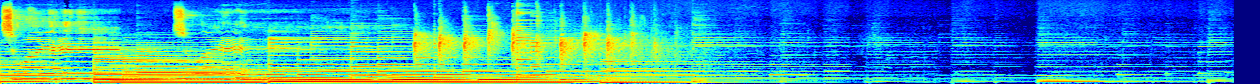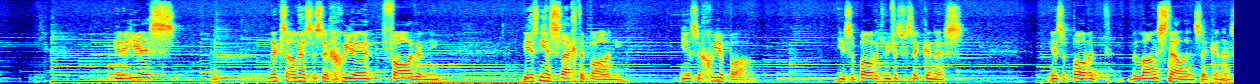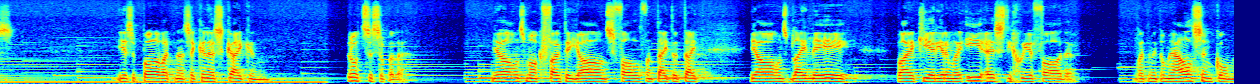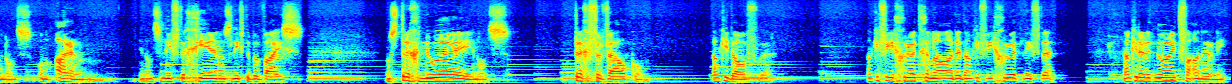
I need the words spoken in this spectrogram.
It's who I am. It's who I am. Here U is niks anders as 'n goeie vader nie. U is nie 'n slegte pa nie. U is 'n goeie pa. Is 'n pa wat lief is vir sy kinders. Is 'n pa wat belangstel in sy kinders. Is 'n pa wat na sy kinders kyk en trots is op hulle. Ja, ons maak foute. Ja, ons val van tyd tot tyd. Ja, ons bly lê baie keer, Here, maar U is die goeie Vader wat met omhelsing kom en ons omarm en ons liefde gee en ons liefde bewys. Ons terugnooi en ons terug verwelkom. Dankie daarvoor. Dankie vir u groot genade, dankie vir u groot liefde. Dankie dat dit nooit verander nie.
